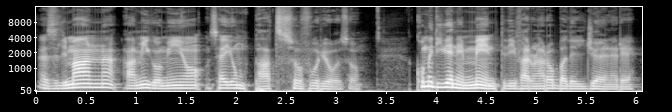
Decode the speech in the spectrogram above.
Sliman, amico mio, sei un pazzo furioso. Come ti viene in mente di fare una roba del genere?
